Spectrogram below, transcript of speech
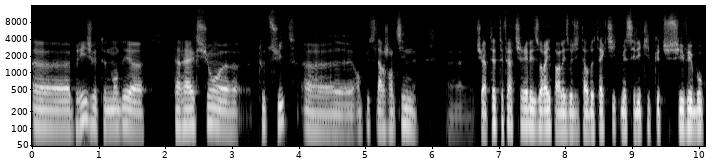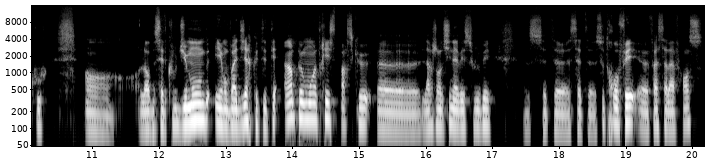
Brie, je vais te demander ta réaction tout de suite. En plus, l'Argentine, tu vas peut-être te faire tirer les oreilles par les auditeurs de tactique, mais c'est l'équipe que tu suivais beaucoup lors de cette Coupe du Monde. Et on va dire que tu étais un peu moins triste parce que euh, l'Argentine avait soulevé euh, ce trophée euh, face à la France.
